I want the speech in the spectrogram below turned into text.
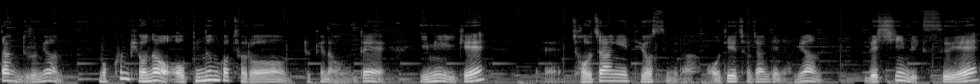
딱 누르면 뭐 큰 변화 없는 것처럼 이렇게 나오는데 이미 이게 네, 저장이 되었습니다. 어디에 저장되냐면 메시 믹스에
